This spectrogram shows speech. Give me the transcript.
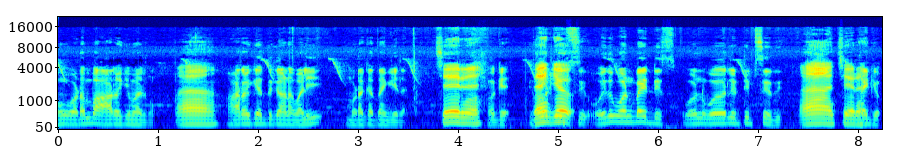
உங்க உடம்பு ஆரோக்கியமா இருக்கும். ஆரோக்கியத்துக்கான வழி முடக்கத்தங்கில சரிண்ணே. Okay you. இது ஒன் பை டிஸ் ஒன் ஒரு டிப்ஸ் இது. ஆ சரி. தேங்க்யூ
